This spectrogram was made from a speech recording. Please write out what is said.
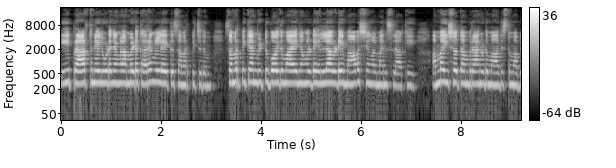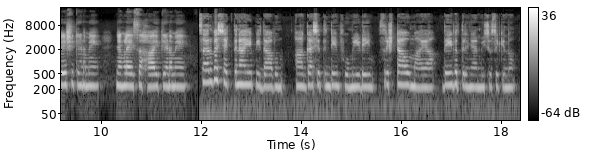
ഈ പ്രാർത്ഥനയിലൂടെ ഞങ്ങൾ അമ്മയുടെ കരങ്ങളിലേക്ക് സമർപ്പിച്ചതും സമർപ്പിക്കാൻ വിട്ടുപോയതുമായ ഞങ്ങളുടെ എല്ലാവരുടെയും ആവശ്യങ്ങൾ മനസ്സിലാക്കി. അമ്മ ഈശോ തമ്പുരാനോട് മാധ്യസ്ഥം അപേക്ഷിക്കണമേ. ഞങ്ങളെ സഹായിക്കണമേ. സർവശക്തനായ പിതാവും ആകാശത്തിന്റെയും ഭൂമിയുടെയും സൃഷ്ടാവുമായ ദൈവത്തിൽ ഞാൻ വിശ്വസിക്കുന്നു.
